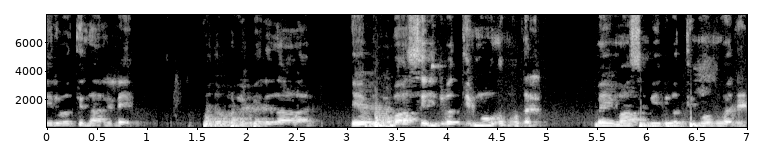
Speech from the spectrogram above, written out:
ഇരുപത്തിനാലിലെ പുതുപ്പള്ളി പെരുന്നാൾ ഏപ്രിൽ മാസം ഇരുപത്തി മൂന്ന് മുതൽ മെയ് മാസം ഇരുപത്തി മൂന്ന് വരെ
